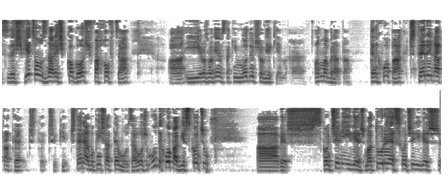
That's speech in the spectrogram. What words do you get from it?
ze świecą znaleźć kogoś, fachowca, a, i rozmawiałem z takim młodym człowiekiem. On ma brata ten chłopak cztery lata te, czy cztery albo pięć lat temu założył, młody chłopak, wiesz, skończył, a wiesz, skończyli, wiesz, maturę, skończyli, wiesz,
